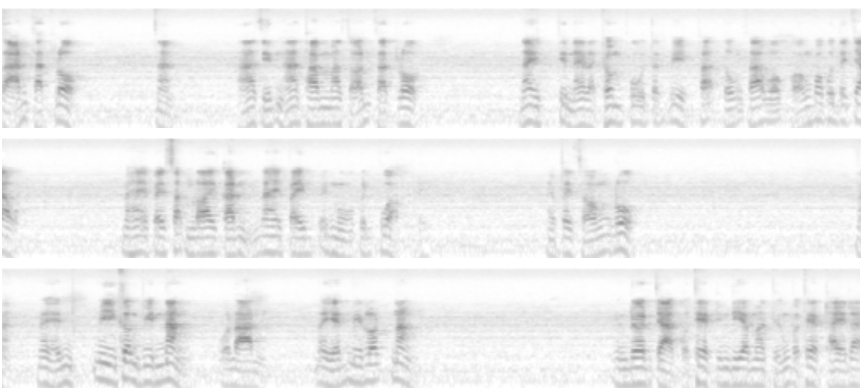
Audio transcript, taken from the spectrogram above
สารสัตว์โลกนั่นหาศีลหาธรรมมาสอนสัตว์โลก ในที่ไหนล่ะชมพูตัดวีพระสงฆ์สาวกของพระพุทธเจ้า ไม่ให้ไปซ้ำรอยกัน ไม่ให้ไปเป็นหมู่เป็นพวกเลยให้ไปสองโลกนะไม่เห็นมีเครื่องบินนั่งโบราณไม่เห็นมีรถนั่ง เดินจากประเทศอินเดียมาถึงประเทศไทยได้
